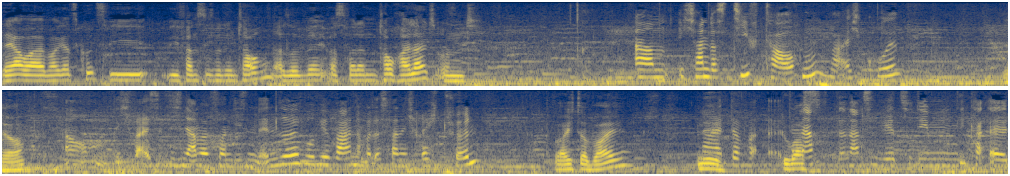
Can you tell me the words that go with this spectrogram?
Naja, aber mal ganz kurz, wie, wie fandest du es mit dem Tauchen? Also, was war dein Tauchhighlight? Und Ähm, ich fand das Tieftauchen, war echt cool. ja, Ähm, ich weiß jetzt nicht den Namen von diesem Insel, wo wir waren, aber das fand ich recht schön. war ich dabei? Nee. Nein, da, du danach, warst- danach sind wir zu dem äh,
